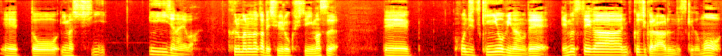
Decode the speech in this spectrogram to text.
えー、っと、今し、いいじゃないわ。車の中で収録しています。で、本日金曜日なので、M ステが9時からあるんですけども、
